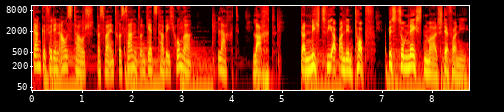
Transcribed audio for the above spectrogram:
Danke für den Austausch. Das war interessant und jetzt habe ich Hunger. Lacht. Lacht. Dann nichts wie ab an den Topf. Bis zum nächsten Mal, Stefanie.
